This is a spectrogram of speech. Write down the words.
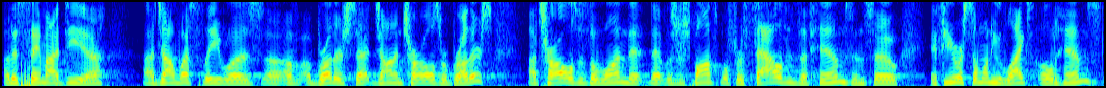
uh, this same idea, uh, John Wesley was uh, a brother set. John and Charles were brothers. Uh, Charles is the one that, that was responsible for thousands of hymns. And so, if you are someone who likes old hymns,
